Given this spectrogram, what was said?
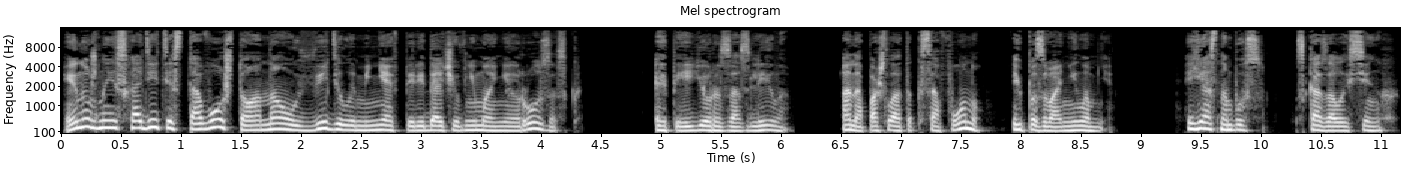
И нужно исходить из того, что она увидела меня в передаче «Внимание, розыск». Это ее разозлило. Она пошла таксофону и позвонила мне. «Ясно, босс», — сказала Синх.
